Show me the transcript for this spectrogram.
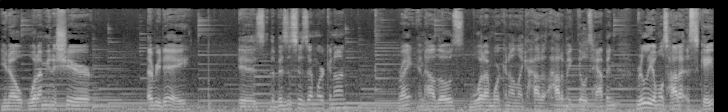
You know what i'm going to share every day is the businesses i'm working on right? And how those, what I'm working on, like how to how to make those happen. Really, almost how to escape,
